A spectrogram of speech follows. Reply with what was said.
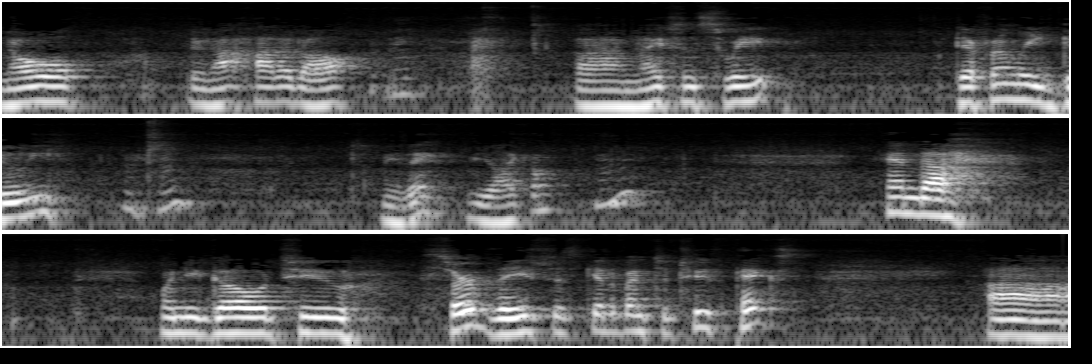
No, they're not hot at all. Mm -hmm. um, nice and sweet. Definitely gooey. Mm -hmm. You think? You like them? Mm -hmm. And uh, when you go to serve these, just get a bunch of toothpicks. Uh,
